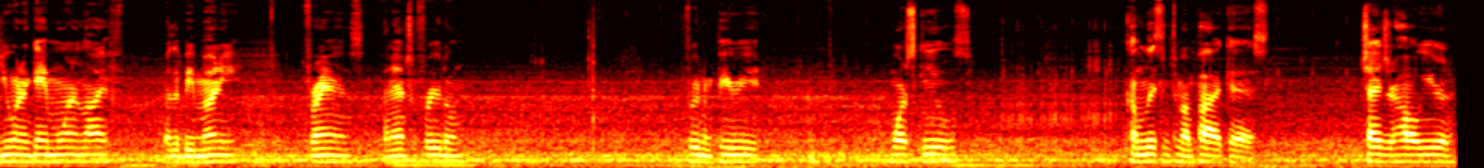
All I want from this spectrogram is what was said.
Do you want to gain more in life? Whether it be money, friends, financial freedom, freedom period, more skills? Come listen to my podcast. Change your whole year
